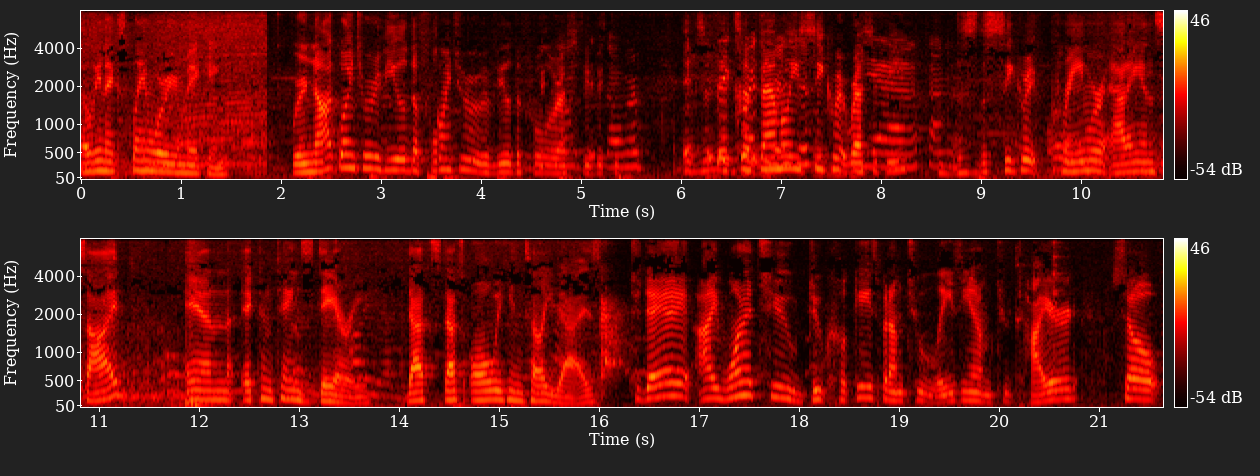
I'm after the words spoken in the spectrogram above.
Elena, explain what you're making. We're not going to reveal the full. Going to reveal the full recipe It's because it's a, it's a family recipe. secret recipe. Yeah. This is the secret cream we're adding inside, and it contains dairy. That's that's all we can tell you guys. Today I wanted to do cookies, but I'm too lazy and I'm too tired, so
